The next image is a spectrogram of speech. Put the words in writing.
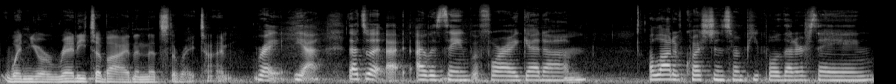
when you're ready to buy, then that's the right time. Right. Yeah. That's what I, I was saying before. I get um, a lot of questions from people that are saying,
